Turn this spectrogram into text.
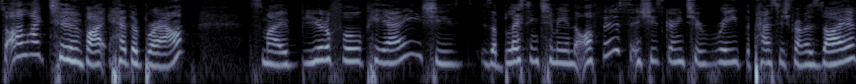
So I like to invite Heather Brown. It's my beautiful PA. She is a blessing to me in the office and she's going to read the passage from Isaiah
